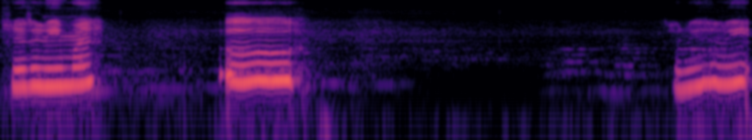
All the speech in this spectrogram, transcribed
ใช่ทางนี้ไหมเออทางนี้ทางนี้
